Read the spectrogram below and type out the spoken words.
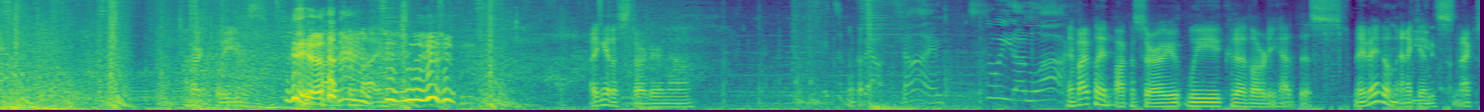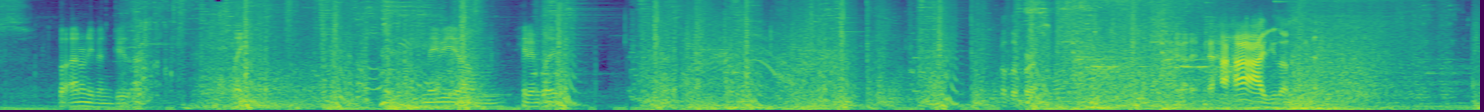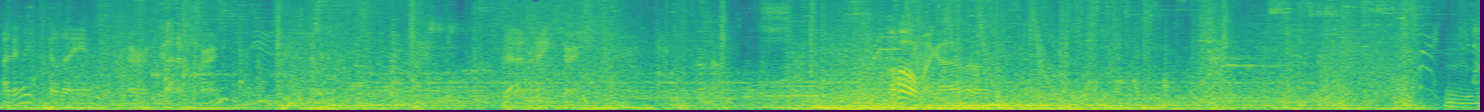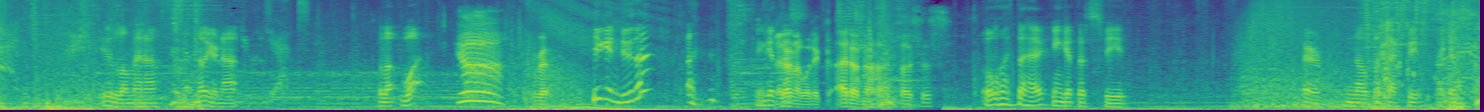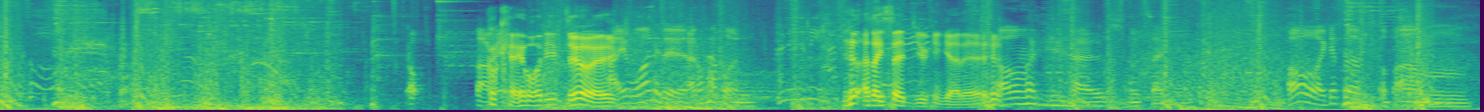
Our cleaves. yeah. I can get a starter now. It's Okay. about time. Sweet unlock. If I played Bakasura, we could have already had this. Maybe I go mannequins next, but I don't even do that. Like, maybe um, hidden blade. Oh, the first I got it. one. Haha, you left me. I think we killed that aim, or we got a turn. Is that a tank turn? Oh my god. Hmm. You're low mana. No, you're not. Lo- what? Rip. You can do that? you can get I don't know what it, I don't know how to close this. Oh, what the heck? You can get the speed. Or, no, attack speed, I guess. Oh, alright. Okay, what are you doing? I wanted it. I don't have one. An enemy has I thought you said you can get it. Oh my gosh. I'm excited. Oh, I get the, um...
